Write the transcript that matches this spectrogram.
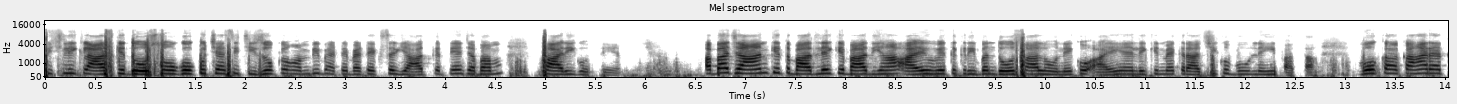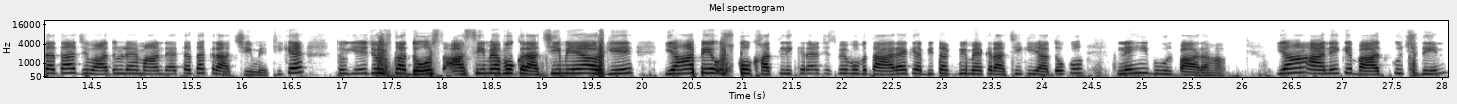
पिछली क्लास के दोस्तों को कुछ ऐसी चीज़ों को हम भी बैठे बैठे अक्सर याद करते हैं जब हम फारिग होते हैं। अब्बा जान के तबादले के बाद यहाँ आए हुए तकरीबन दो साल होने को आए हैं, लेकिन मैं कराची को भूल नहीं पाता। वो कहाँ रहता था? जवादुल रहमान रहता था कराची में, ठीक है? तो ये जो उसका दोस्त आसिम है, वो कराची में है और ये यहाँ पे उसको खत लिख रहा है, जिसमें वो बता रहा है कि अभी तक भी मैं कराची की यादों को नहीं भूल पा रहा। यहाँ आने के बाद कुछ दिन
